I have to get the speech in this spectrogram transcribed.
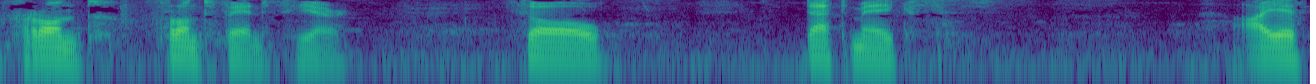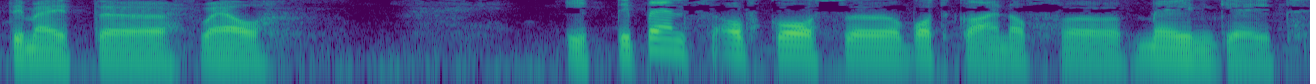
front front fence here. So that makes I estimate uh, well it depends of course uh, what kind of uh, main gate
